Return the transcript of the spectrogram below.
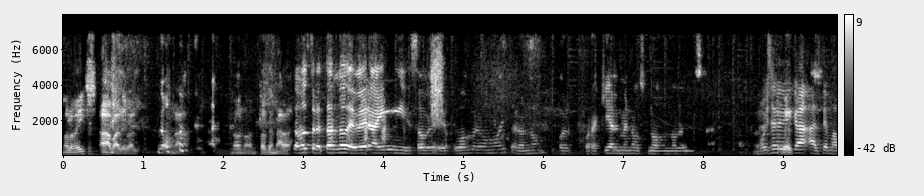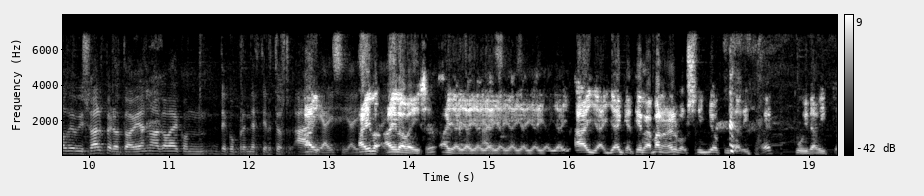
¿No lo veis? Ah, vale, vale. No. no, no, entonces nada. Estamos tratando de ver ahí sobre tu hombro, pero no, por, por aquí al menos no, no vemos nada. Muy se dedica al tema audiovisual, pero todavía no acaba de, de comprender ciertos. Ahí, ahí, sí, ahí, ahí, lo, ahí, lo, veis, ¿eh? Ay, ay, ay, ay, ay, ay, ay, ay, ay, ay, ay, ay, ay, que tiene la mano en el bolsillo, cuidadito, ¿eh? Cuidadito.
